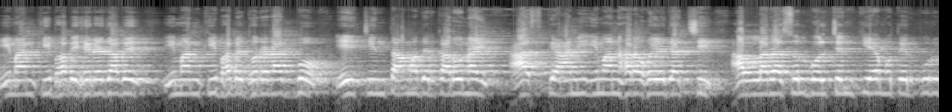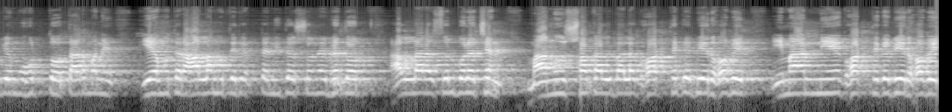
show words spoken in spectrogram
ইমান কীভাবে হেরে যাবে? ইমান কীভাবে ধরে রাখব? এই চিন্তা আমাদের কারও নাই। আজকে আমি ইমান হারা হয়ে যাচ্ছি। আল্লাহ রাসুল বলছেন, কিয়ামতের পূর্বে মুহূর্ত, তার মানে ইয়ামতের আলামতের একটা নিদর্শনের ভেতর আল্লাহ রাসুল বলেছেন, মানুষ সকালবেলা ঘর থেকে বের হবে ইমান নিয়ে ঘর থেকে বের হবে,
